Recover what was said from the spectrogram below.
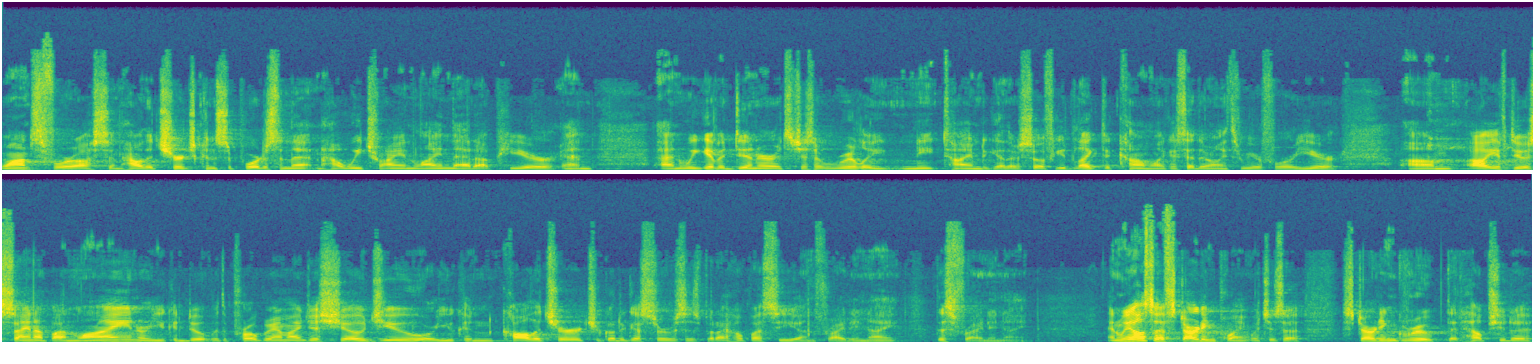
wants for us and how the church can support us in that and how we try and line that up here. And and we give a dinner. It's just a really neat time together. So if you'd like to come, like I said, there are only three or four a year. Um, all you have to do is sign up online, or you can do it with the program I just showed you, or you can call the church or go to guest services. But I hope I see you on Friday night, this Friday night. And we also have Starting Point, which is a starting group that helps you to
